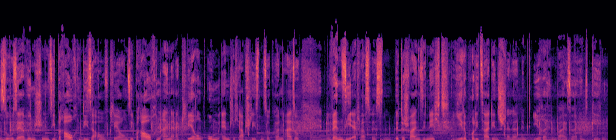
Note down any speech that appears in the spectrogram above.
so sehr wünschen, sie brauchen diese Aufklärung, sie brauchen eine Erklärung, um endlich abschließen zu können. Also wenn Sie etwas wissen, bitte schweigen Sie nicht. Jede Polizeidienststelle nimmt Ihre Hinweise entgegen.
